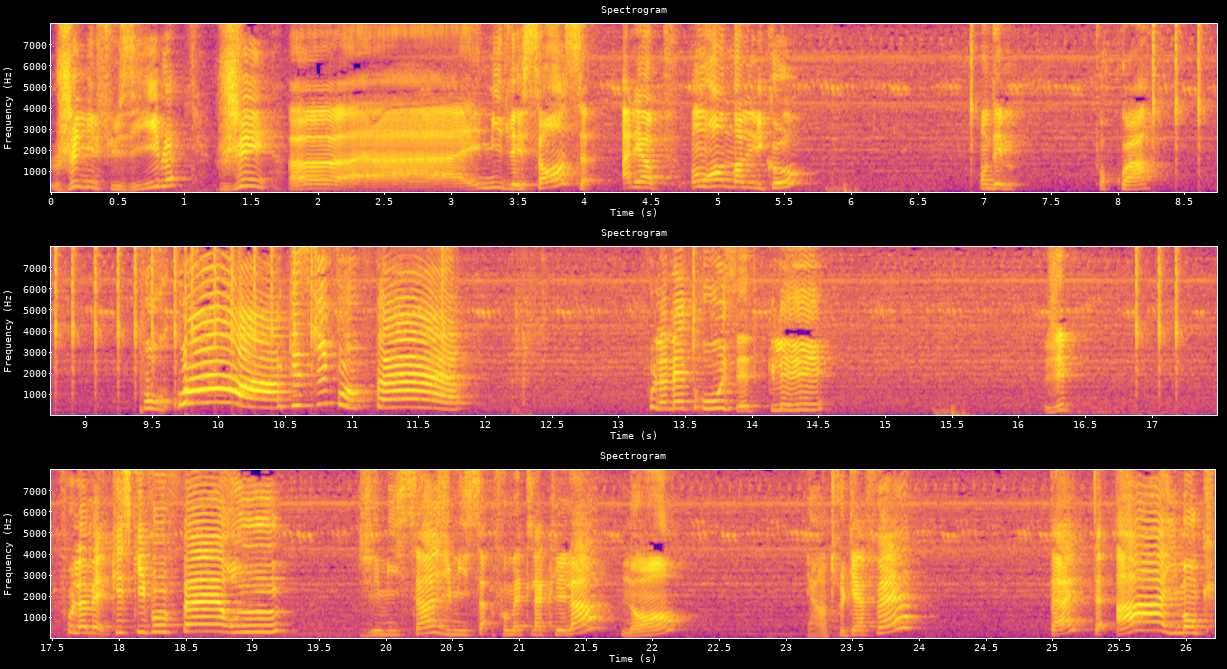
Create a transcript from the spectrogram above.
j'ai mis le fusible, j'ai euh, mis de l'essence. Allez hop, on rentre dans l'hélico. On dé... Pourquoi Pourquoi Qu'est-ce qu'il faut faire Faut la mettre où cette clé J'ai... Faut la mettre... Qu'est-ce qu'il faut faire euh J'ai mis ça, j'ai mis ça. Faut mettre la clé là Non Il y a un truc à faire Tac, Ah, il manque...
